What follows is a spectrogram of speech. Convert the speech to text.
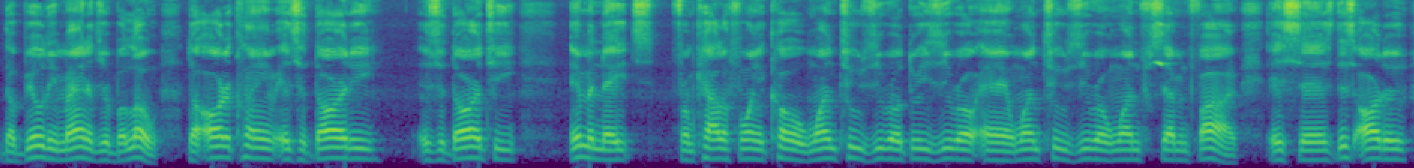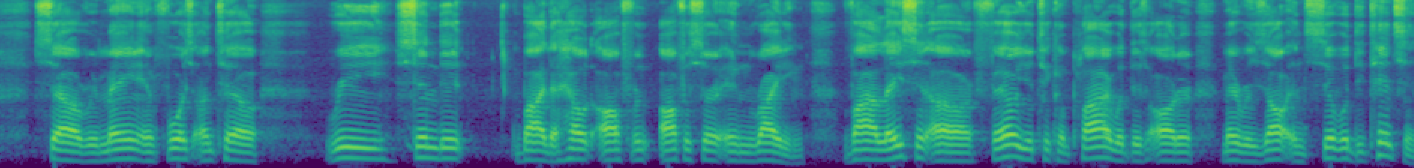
the building manager below. The order claim its authority its authority emanates from California Code 12030 and 120175. It says this order shall remain in force until rescinded by the health officer in writing. Violation or failure to comply with this order may result in civil detention.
